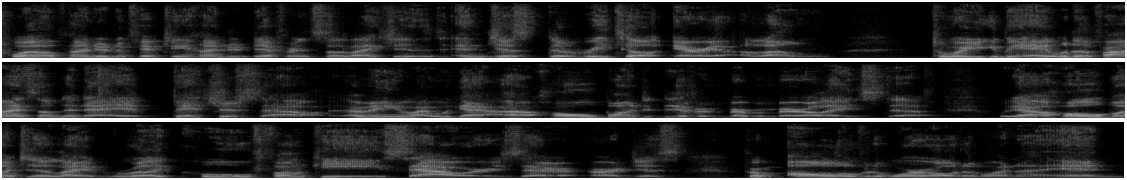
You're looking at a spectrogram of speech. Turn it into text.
1,200 to 1,500 different selections in just the retail area alone to where you can be able to find something that it fits your style. I mean, like we got a whole bunch of different bourbon barrel aged stuff. We got a whole bunch of like really cool, funky sours that are, are just from all over the world and whatnot. And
